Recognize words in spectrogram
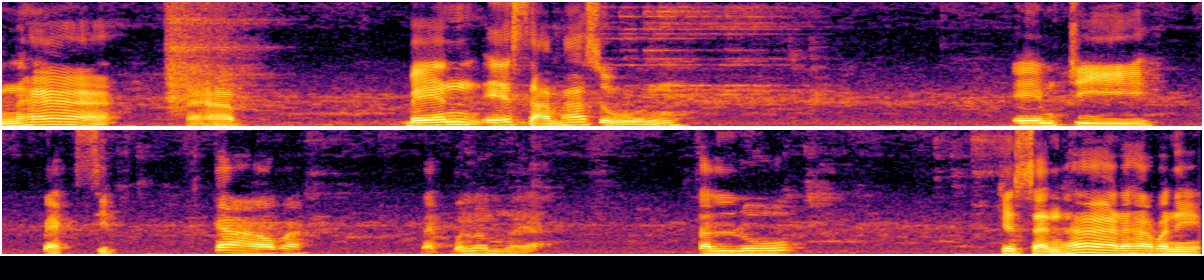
นห้านะครับเบนซ์เอสสามห้าศูนย์ AMG แบกสิบเก้าป่ะแบกเบิ่มเลยอะตันลูปเจ็ดแสนห้านะครับอันนี้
